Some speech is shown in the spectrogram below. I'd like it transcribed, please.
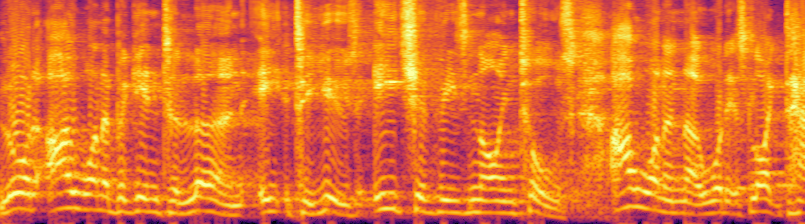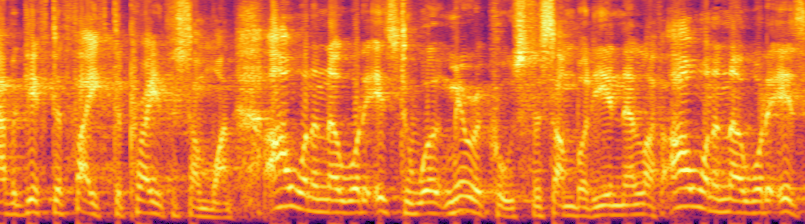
Lord, I want to begin to learn to use each of these nine tools. I want to know what it's like to have a gift of faith to pray for someone. I want to know what it is to work miracles for somebody in their life. I want to know what it is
